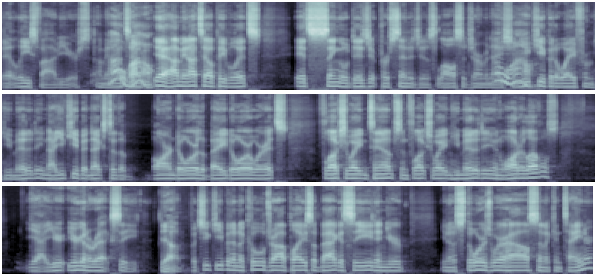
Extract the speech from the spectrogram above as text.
at least five years. I mean, I Oh, tell, wow. yeah, I mean, I tell people it's it's single digit percentages loss of germination. Oh, wow. You keep it away from humidity. Now you keep it next to the barn door, the bay door, where it's fluctuating temps and fluctuating humidity and water levels. Yeah, you're you're gonna wreck seed. Yeah. Uh, but you keep it in a cool, dry place, a bag of seed in your, you know, storage warehouse in a container.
